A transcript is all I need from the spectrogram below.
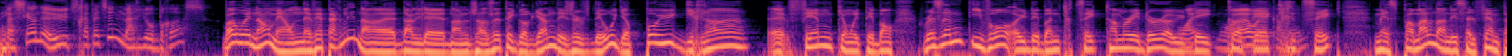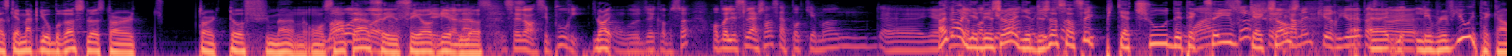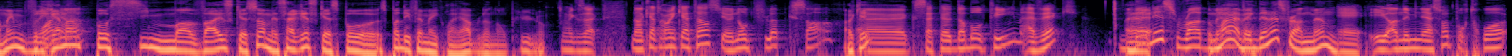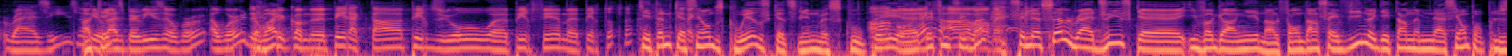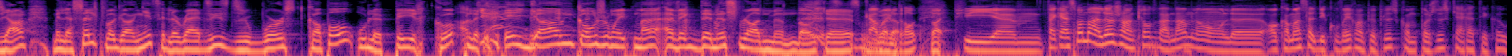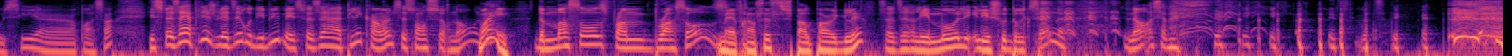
Parce qu'il y en a eu. Tu te rappelles-tu de Mario Bros? Ouais, ouais, non, mais on en avait parlé dans, dans le, dans le Jazette et Gorgane des jeux vidéo. Il n'y a pas eu grand euh, films qui ont été bons. Resident Evil a eu des bonnes critiques. Tomb Raider a eu Ouais, des ouais, correctes ouais, critiques. Mais c'est pas mal dans les seuls films parce que Mario Bros, là, c'est un, c'est un tas fumant. là. On Bah s'entend, ouais, ouais, c'est, horrible. C'est, non, c'est pourri. Ouais. On va le dire comme ça. On va laisser la chance à Pokémon. Euh, y a un Ah non, il y a déjà, Pokémon, il y a là, déjà est sorti Pikachu Détective, ça, quelque je chose. quand même curieux parce Euh, que. euh, les reviews étaient quand même vraiment hein? pas si mauvaises que ça, mais ça reste que c'est pas, c'est pas des films incroyables là, non plus. Là. Exact. Dans 94, il y a un autre flop qui sort. Euh, qui s'appelle Double Team avec Dennis Rodman. Ouais, avec Dennis Rodman. Et, et en nomination pour trois Razzies, là, Ok. les Raspberries Award, Award, Ouais. comme euh, pire acteur, pire duo, euh, pire film, euh, pire tout. Là. Qui était une question du quiz que tu viens de me scooper. Ah, euh, définitivement. Ah, bon, ben. C'est le seul Radis qu'il va gagner, dans le fond. Dans sa vie, là, il est en nomination pour plusieurs, mais le seul qui va gagner, c'est le Radis du Worst Couple ou le pire couple. Et il gagne conjointement avec Dennis Rodman. Donc, euh, C'est quand voilà. même drôle. Ouais. Puis, euh, fait qu'à ce moment-là, Jean-Claude Van Damme, là, on, le- on commence à le découvrir un peu plus comme pas juste karatéka aussi, euh, en passant. Il se faisait appeler, je voulais dire au début, mais il se faisait appeler quand même, c'est son surnom. là. Ouais, The Muscles from Brussels. mais Francis, je parle pas anglais. Ça veut dire les moules et les choux de Bruxelles. non, ça veut... Dire-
